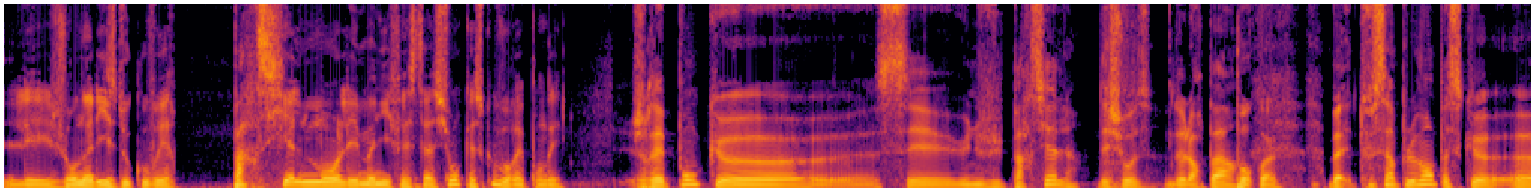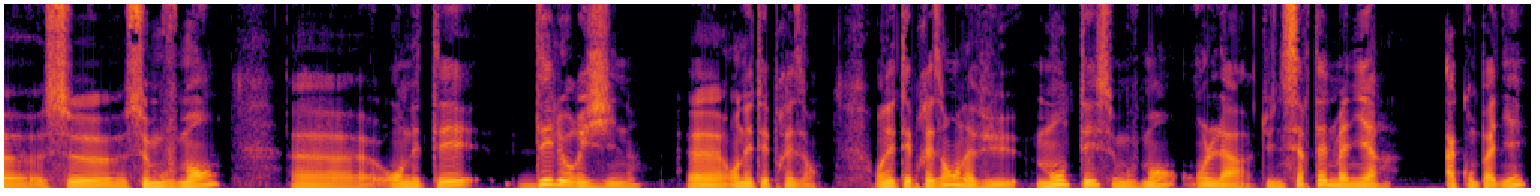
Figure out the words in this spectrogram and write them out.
les journalistes de couvrir partiellement les manifestations, qu'est-ce que vous répondez? Je réponds que c'est une vue partielle des choses de leur part. Pourquoi? Bah, Tout simplement parce que euh, ce, mouvement, euh, on était dès l'origine, euh, on était présent. On était présent, on a vu monter ce mouvement, on l'a d'une certaine manière accompagné,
